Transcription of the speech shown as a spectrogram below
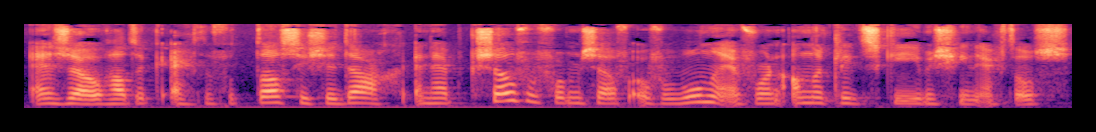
En zo had ik echt een fantastische dag. En heb ik zoveel voor mezelf overwonnen. En voor een ander klinkt skiën misschien echt als...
